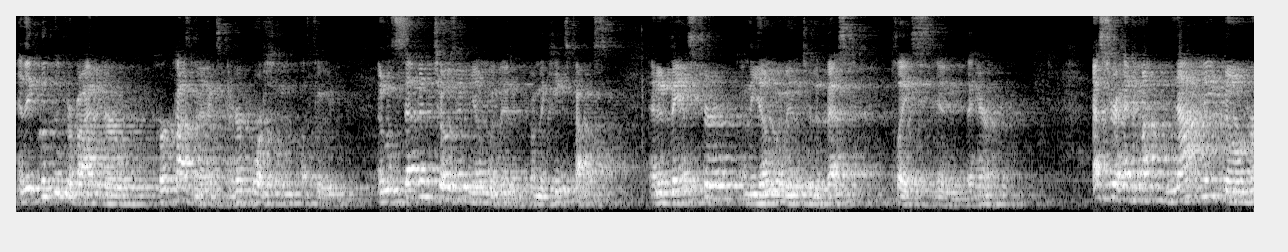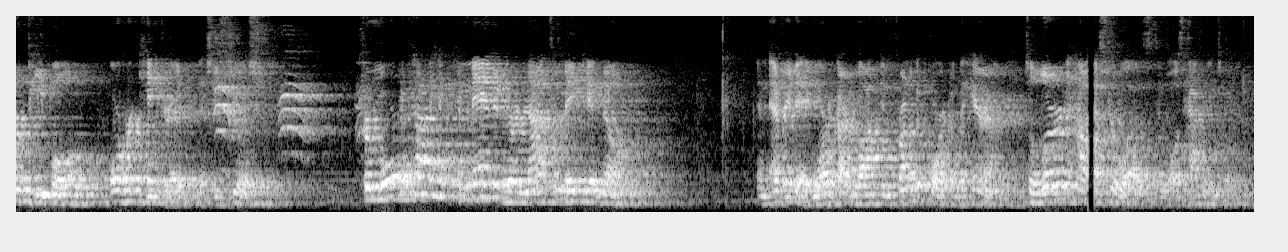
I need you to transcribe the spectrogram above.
And they quickly provided her with her cosmetics and her portion of food, and with seven chosen young women from the king's palace, and advanced her and the young women to the best place in the harem. Esther had not made known her people or her kindred, that she's Jewish, for Mordecai had commanded her not to make it known. And every day Mordecai walked in front of the court of the harem to learn how Esther was and what was happening to her.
